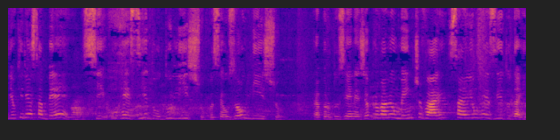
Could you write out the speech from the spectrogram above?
e eu queria saber se o resíduo do lixo, você usou lixo para produzir energia, provavelmente vai sair um resíduo daí.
